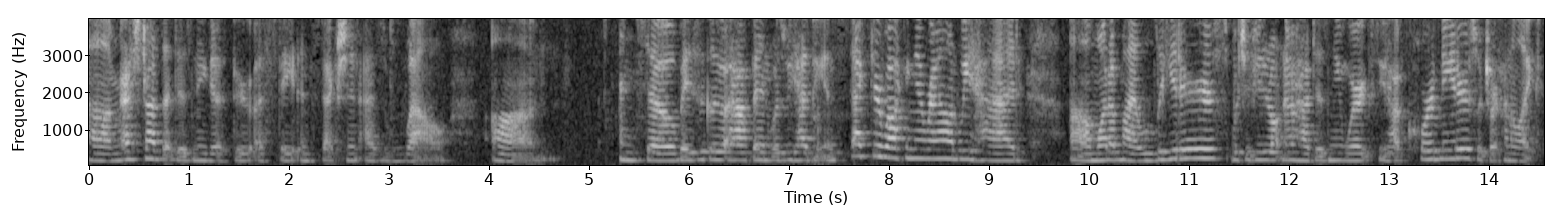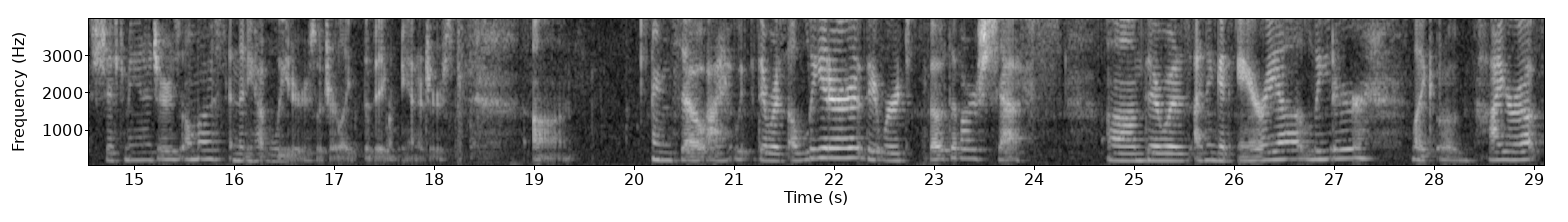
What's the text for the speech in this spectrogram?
um, restaurants at disney go through a state inspection as well. Um, and so basically what happened was we had the inspector walking around. We had Um, one of my leaders, which if you don't know how Disney works, you have coordinators, which are kind of like shift managers almost, and then you have leaders, which are like the big managers. Um, and so I, there was a leader, there were both of our chefs, um, there was I think an area leader, like a higher up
